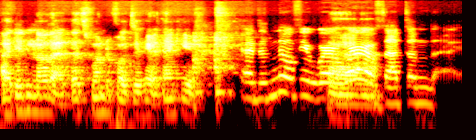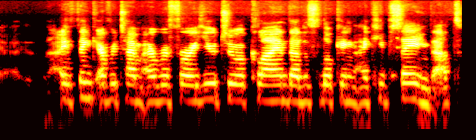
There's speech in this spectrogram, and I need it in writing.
I didn't know that. That's wonderful to hear. Thank you. I didn't know if you were aware of that, and I think every time I refer you to a client that is looking, I keep saying that.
